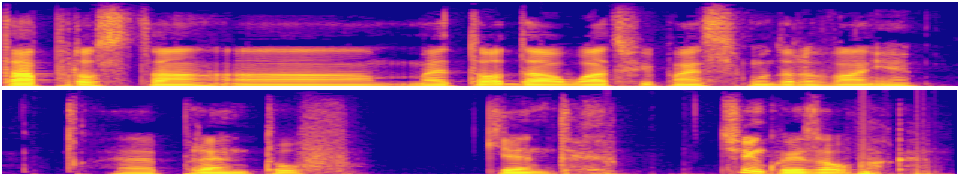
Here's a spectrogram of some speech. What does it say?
ta prosta metoda ułatwi Państwu modelowanie e, prętów giętych. Dziękuję za uwagę.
